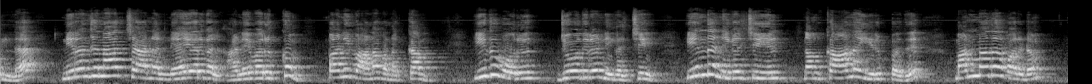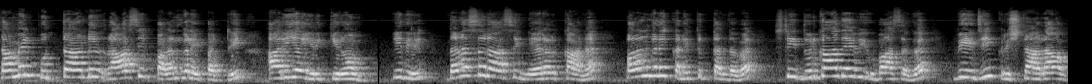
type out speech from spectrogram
உள்ள நிரஞ்சனா சேனல் நேயர்கள் அனைவருக்கும் பணிவான வணக்கம். இது ஒரு ஜோதிட நிகழ்ச்சி. இந்த நிகழ்ச்சியில் நாம் காண இருப்பது மன்மத வருடம் தமிழ் புத்தாண்டு ராசி பலன்களை பற்றி அறிய இருக்கிறோம். இதில் தனுசு ராசி நேரலுக்கான பலன்களை கணித்து தந்தவர் ஸ்ரீ துர்காதேவி உபாசகர் வி ஜி கிருஷ்ணாராவ்.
